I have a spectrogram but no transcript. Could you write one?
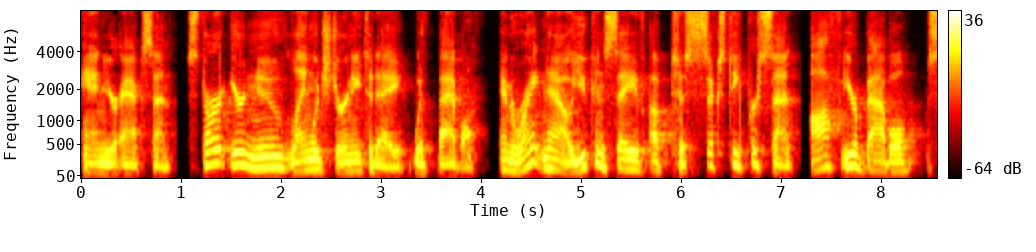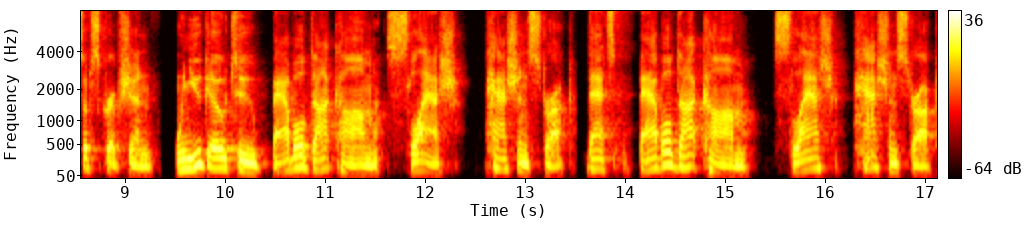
and your accent. Start your new language journey today with Babbel. And right now, you can save up to 60% off your Babbel subscription when you go to babbel.com slash passionstruck. That's babbel.com slash passionstruck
